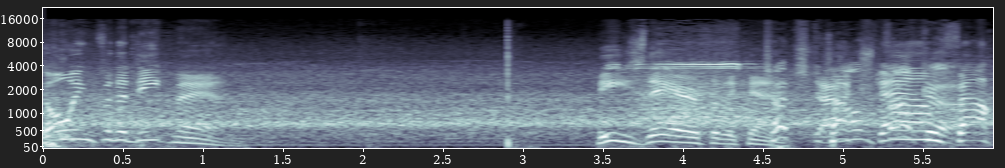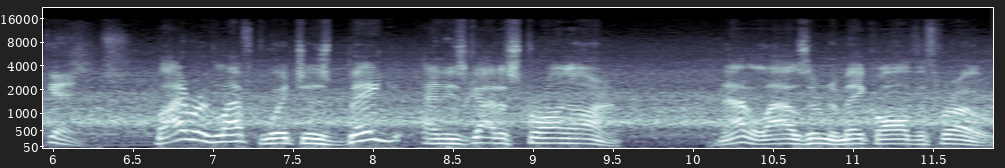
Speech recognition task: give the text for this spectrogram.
Going for the deep man. He's there for the catch. Touchdown, Touchdown Falcons. Falcons. Byron Leftwich is big and he's got a strong arm. And that allows him to make all the throws.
